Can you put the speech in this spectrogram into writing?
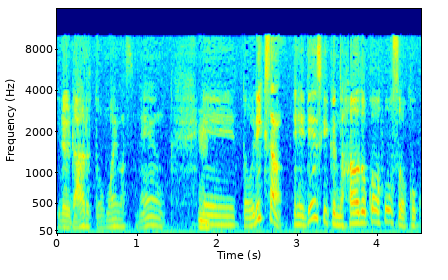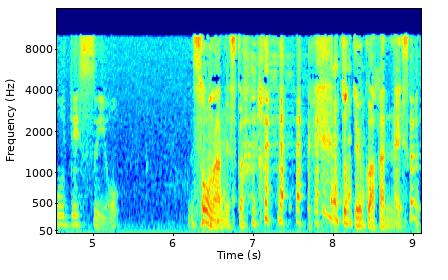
いろいろあると思いますね、うん。えっ、とリクさん、えー、デンスケ君のハードコア放送ここですよ。そうなんですか？ちょっとよくわかんないですけど。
